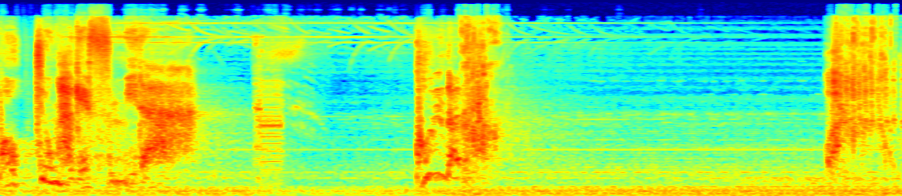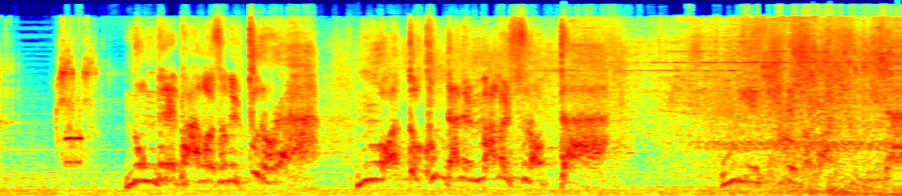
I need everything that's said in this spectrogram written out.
복종하겠습니다. 군단 놈들의 방어선을 뚫어라. 무엇도 군단을 막을 순 없다. 우리의 시대가 왔습니다.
